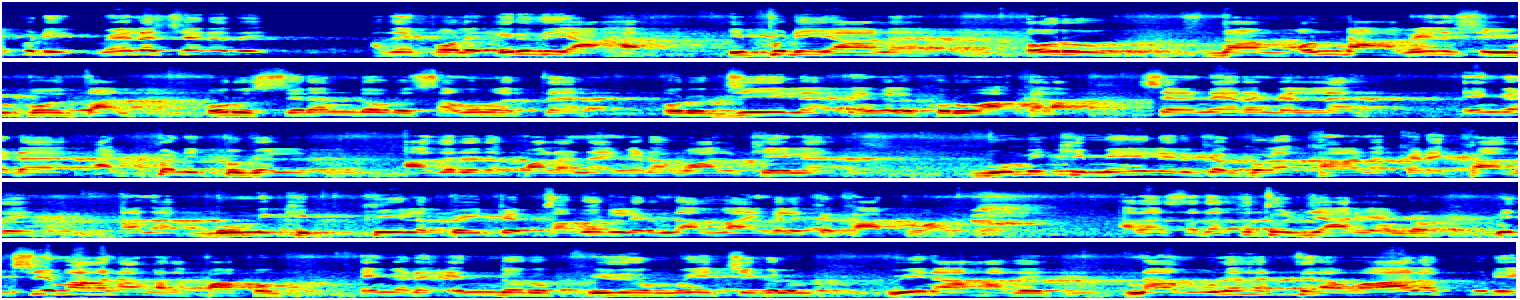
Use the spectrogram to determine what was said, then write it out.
எப்படி வேலை செய்யறது அதே போல இறுதியாக இப்படியான ஒரு நாம் ஒன்றாக வேலை செய்யும் போதுதான் ஒரு சிறந்த ஒரு சமூகத்தை ஒரு ஜீல எங்களுக்கு உருவாக்கலாம். சில நேரங்கள்ல எங்கட அர்ப்பணிப்புகள் அதனோட பலனை எங்கட வாழ்க்கையில பூமிக்கு மேல இருக்க கூட காண கிடைக்காது. ஆனா பூமிக்கு கீழே போயிட்டு கபர்ல இருந்து அல்லாஹ் எங்களுக்கு காட்டுவாங்க அதான் சதக்கத்துல் ஜாரி என்றோம். நிச்சயமாக நாங்கள் அதை பார்ப்போம். எங்கட எந்த ஒரு இது முயற்சிகளும் வீணாகாது. நாம் உலகத்தில் வாழக்கூடிய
